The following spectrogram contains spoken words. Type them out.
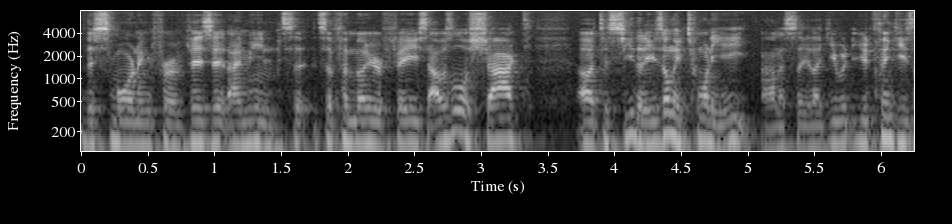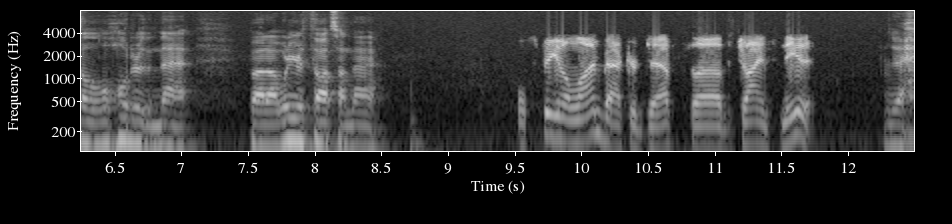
this morning for a visit? I mean, it's a, it's a familiar face. I was a little shocked uh, to see that he's only 28. Honestly, like you would you'd think he's a little older than that. But uh, what are your thoughts on that? Well, speaking of linebacker depth, uh, the Giants need it. Yeah.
